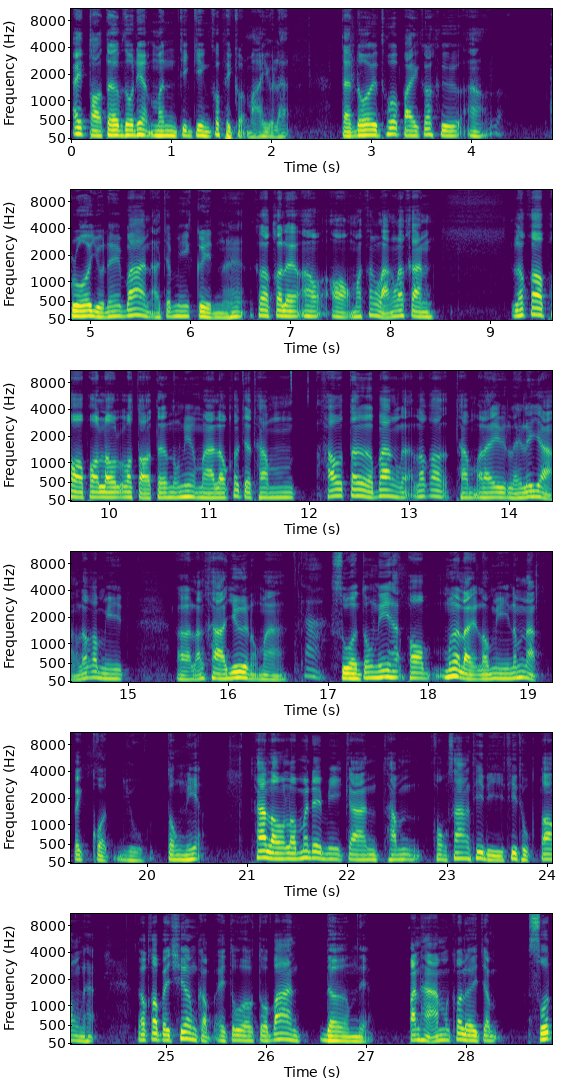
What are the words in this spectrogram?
ไอ้ต่อเติมตัวเนี้ยมันจริง ๆ ก็ผิดกฎหมายอยู่แล้ว แต่โดยทั่วไปก็คืออ้าวกลัวอยู่ในบ้านอาจจะมีกลิ่นนะฮะก็ก็เลยเอาออกมาข้างหลังแล้วกัน แล้วก็พอพอเราเราต่อเติมตรงนี้มาเราก็จะทำเคาน์เตอร์บ้างแล้วแล้วก็ทำอะไรหลายๆอย่าง แล้วก็มีหลังคายื่นออกมา ส่วนตรงนี้ฮะพอเมื่อไหร่เรามีน้ำหนักไปกดอยู่ตรงนี้ ถ้าเราเราไม่ได้มีการทำโครงสร้างที่ดีที่ถูกต้องนะฮะแล้วก็ไปเชื่อมกับไอ้ตัวตัวบ้านเดิมเนี่ยปัญหามันก็เลยจะซุด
